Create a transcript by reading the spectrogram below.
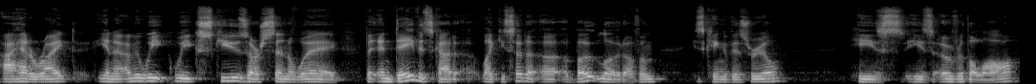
I had a right, you know. I mean, we we excuse our sin away, but and David's got, like you said, a, a boatload of them. He's king of Israel. He's he's over the law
